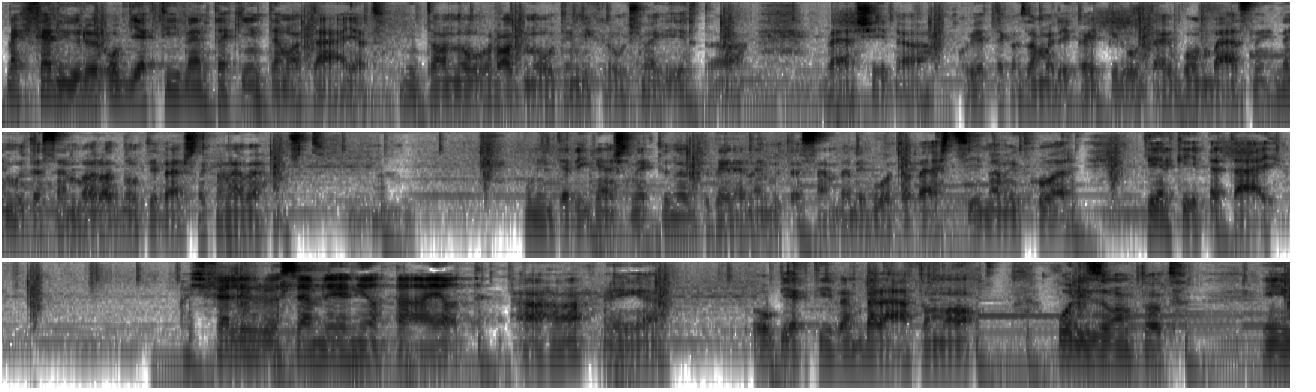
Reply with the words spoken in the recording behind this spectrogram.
Meg felülről objektíven tekintem a tájat, mint annó Radnóti Miklós megírta a versébe, akkor jöttek az amerikai pilóták bombázni. Nem jut eszembe a Radnóti versnek a neve, most unintelligensnek tűnök, de tényleg nem jut eszembe, mi volt a vers cím, amikor térképe táj. Hogy felülről szemlélni a tájat? Aha, igen. Objektíven belátom a horizontot, én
